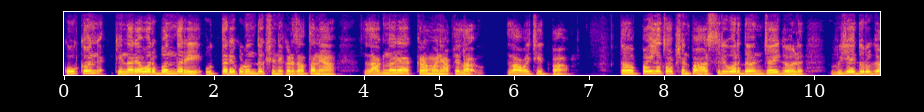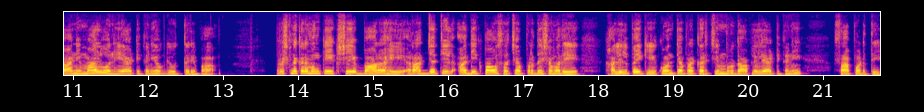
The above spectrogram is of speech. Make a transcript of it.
कोकण किनाऱ्यावर बंदरे उत्तरेकडून दक्षिणेकडे जाताना लागणाऱ्या क्रमाने आपल्याला लावायचे आहेत पहा. तर पहिलाच ऑप्शन पहा श्रीवर्धन जयगड विजयदुर्ग आणि मालवण हे या ठिकाणी योग्य उत्तरे पहा. प्रश्न क्रमांक एकशे बारा हे राज्यातील अधिक पावसाच्या प्रदेशामध्ये खालीलपैकी कोणत्या प्रकारची मृदा आपल्याला या ठिकाणी सापडते?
